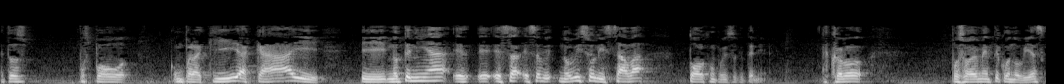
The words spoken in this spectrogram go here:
entonces pues puedo comprar aquí, acá y, y no tenía e, e, esa, esa, no visualizaba todo el compromiso que tenía. De acuerdo, pues obviamente cuando vías,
